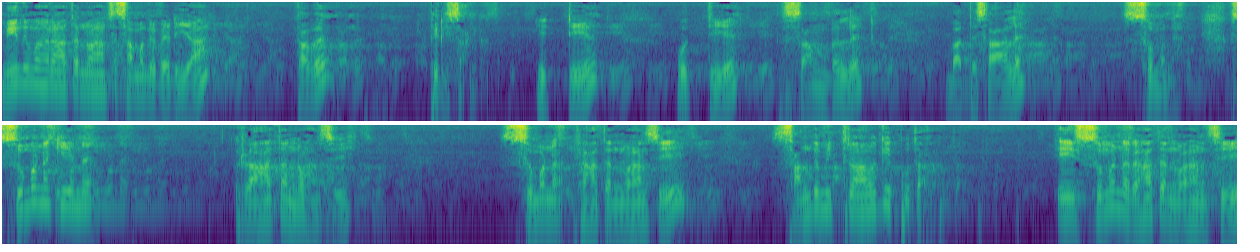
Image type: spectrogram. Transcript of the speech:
මිහිඳු මහරහතන් වහන්සේ සමග වැඩියා තව පිරිසක්. ඉට්ටිය, උත්තිය, සම්බල, බද්දසාල, සුමන. සුමන කියන රහතන් වහන්සේ සුමන රහතන් වහන්සේ සංඝමිත්‍රාවගේ පුතා. ඒ සුමන රහතන් වහන්සේ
